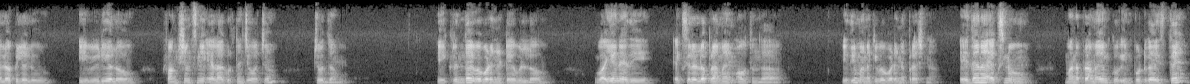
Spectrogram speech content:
హలో పిల్లలు ఈ వీడియోలో ఫంక్షన్స్ని ఎలా గుర్తించవచ్చో చూద్దాము ఈ క్రింద ఇవ్వబడిన టేబుల్లో వై అనేది ఎక్స్లలో ప్రమేయం అవుతుందా? ఇది మనకి ఇవ్వబడిన ప్రశ్న. ఏదైనా ఎక్స్ను మన ప్రమేయంకు ఇన్పుట్గా ఇస్తే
